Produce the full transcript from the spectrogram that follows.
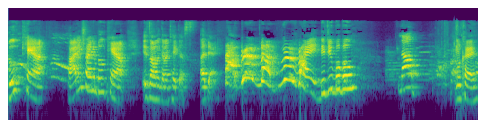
boot camp, potty training boot camp, is only gonna take us a day. Hey, did you boo boo? No. Okay.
